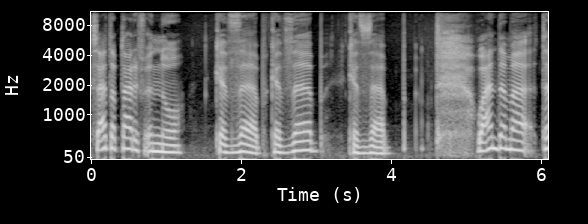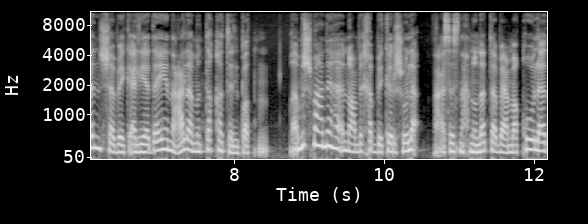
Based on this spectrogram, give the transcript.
ساعتها بتعرف إنه كذاب كذاب كذاب. وعندما تنشبك اليدين على منطقة البطن مش معناها إنه عم بخبي كرشه لا على أساس نحن نتبع مقولة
